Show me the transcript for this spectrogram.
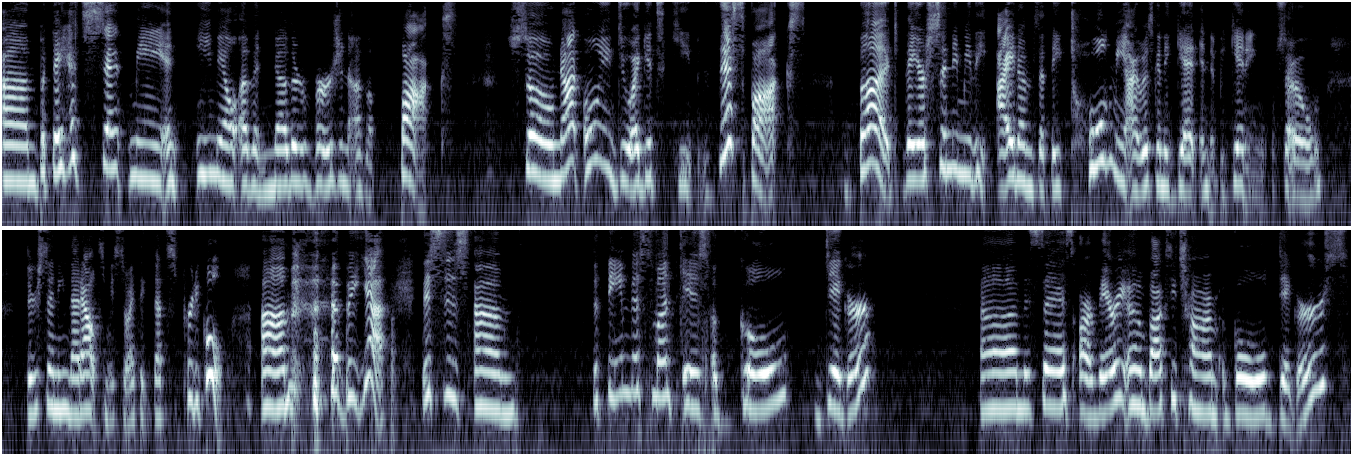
Um, but they had sent me an email of another version of a box. So not only do I get to keep this box, but they are sending me the items that they told me I was going to get in the beginning. So they're sending that out to me. So I think that's pretty cool. Um, but yeah, this is, um, the theme this month is a gold digger. Um, it says our very own BoxyCharm gold diggers.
